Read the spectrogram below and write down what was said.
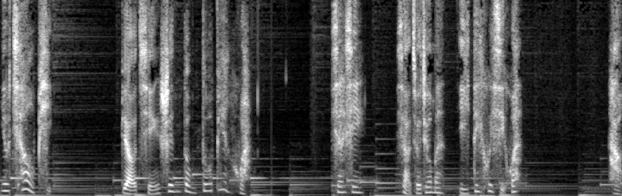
又俏皮，表情生动多变化，相信小啾啾们一定会喜欢。好，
